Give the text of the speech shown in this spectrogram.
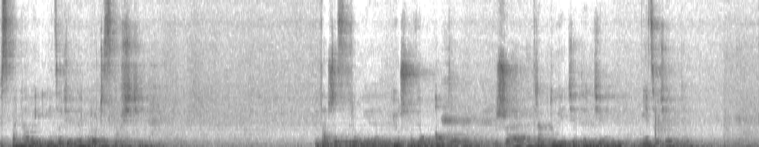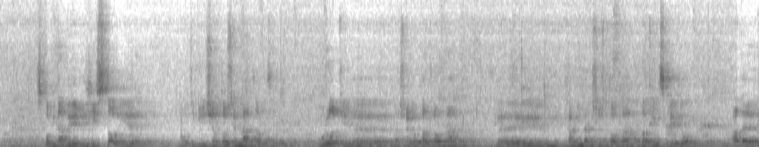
wspaniałej i niecodziennej uroczystości. Wasze stroje już mówią o tym, że traktujecie ten dzień niecodziennie. Wspominamy historię, bo 98 lat od urodzin e, naszego patrona e, Kamila Krzysztofa Batyńskiego, ale e,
